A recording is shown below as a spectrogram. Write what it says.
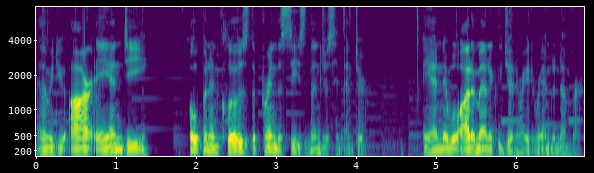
and then we do R, A, N, D, open and close the parentheses, and then just hit enter. And it will automatically generate a random number.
